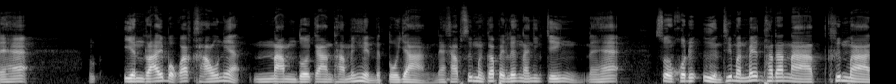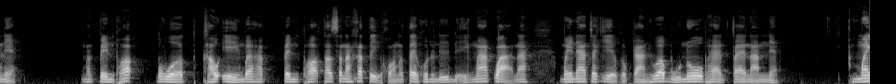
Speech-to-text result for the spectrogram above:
นะฮะ เอียนไรท์บอกว่าเขาเนี่ยนำโดยการทำให้เห็นเป็นตัวอย่างนะครับ ซึ่งมันก็เป็นเรื่องนั้นจริงๆนะฮะส่วนคนอื่นๆที่มันไม่พัฒนาขึ้นมาเนี่ยมันเป็นเพราะตัวเขาเองป่ะครับ เป็นเพราะทัศนคติของนักเตะคนอื่นๆเองมากกว่านะ ไม่น่าจะเกี่ยวกับการที่ว่าบูโน่แฟนนันเนี่ยไม่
